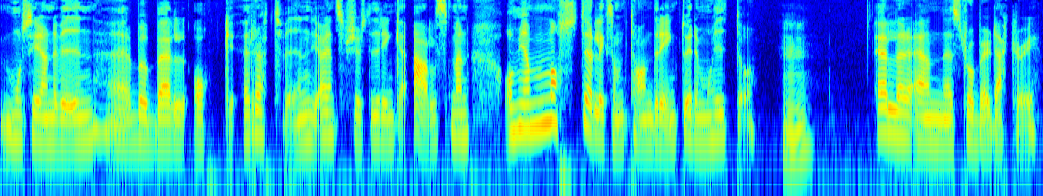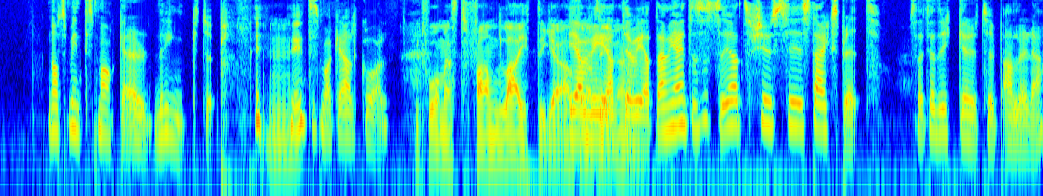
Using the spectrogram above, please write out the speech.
mousserande vin, eh, bubbel och rött vin. Jag är inte så förtjust i drinkar alls, men om jag måste liksom ta en drink då är det mojito. Mm. Eller en eh, strawberry daiquiri. Något som inte smakar drink typ. Mm. inte smakar alkohol. De två mest fun lightiga alternativen. Jag vet, jag vet. Men jag är inte så, jag är inte så förtjust i stark sprit. Så att jag dricker typ aldrig det.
